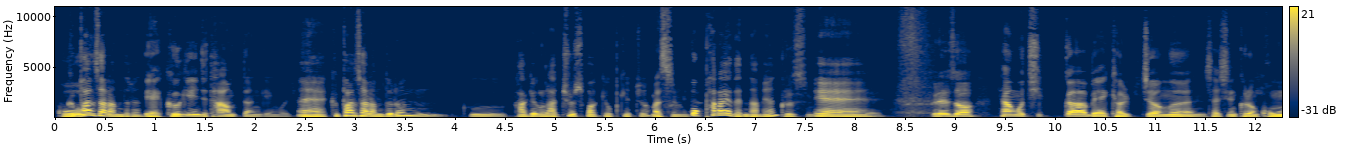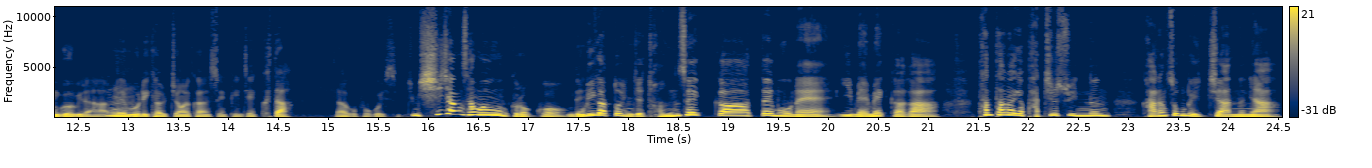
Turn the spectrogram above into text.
고- 급한 사람들은 예, 그게 이제 다음 단계인 거죠. 예, 급한 사람들은 그 가격을 낮출 수밖에 없겠죠. 맞습니다. 꼭 팔아야 된다면. 그렇습니다. 예. 네. 그래서 향후 집값의 결정은 사실 그런 공급이나 음. 매물이 결정할 가능성이 굉장히 크다 라고 보고 있습니다. 지금 시장 상황은 그렇고 네. 우리가 또 이제 전세가 때문에 이 매매가가 탄탄하게 받칠 수 있는 가능성도 있지 않느냐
